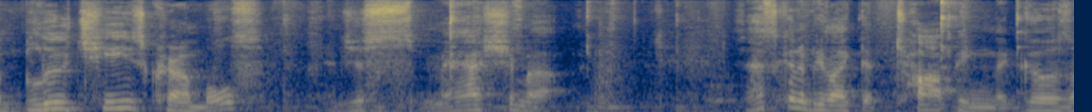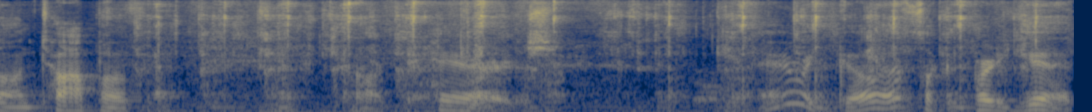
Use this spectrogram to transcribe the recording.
some blue cheese crumbles and just smash them up. That's going to be like the topping that goes on top of our pears. There we go. That's looking pretty good.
